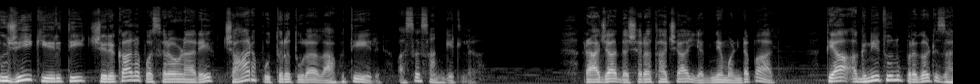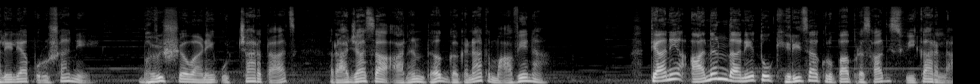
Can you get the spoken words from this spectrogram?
तुझी कीर्ती चिरकाल पसरवणारे चार पुत्र तुला लाभतील असं सांगितलं. राजा दशरथाच्या यज्ञमंडपात त्या अग्नीतून प्रगट झालेल्या पुरुषाने भविष्यवाणी उच्चारताच राजाचा आनंद गगनात मावेना. त्याने आनंदाने तो खिरीचा कृपाप्रसाद स्वीकारला.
